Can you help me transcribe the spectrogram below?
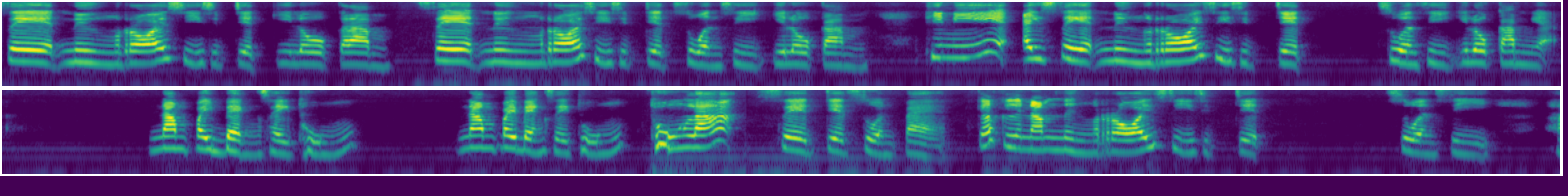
เศษ147กิโลกรัม เศษ 147 ส่วน 4 กิโลกรัม ทีนี้ไอเศษ 147 ส่วน 4 กิโลกรัมเนี่ยนำไปแบ่งใส่ถุงนำไปแบ่งใส่ถุง ถุงละเศษ 7 ส่วน 8 ก็คือนำ147 ส่วน 4 ห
